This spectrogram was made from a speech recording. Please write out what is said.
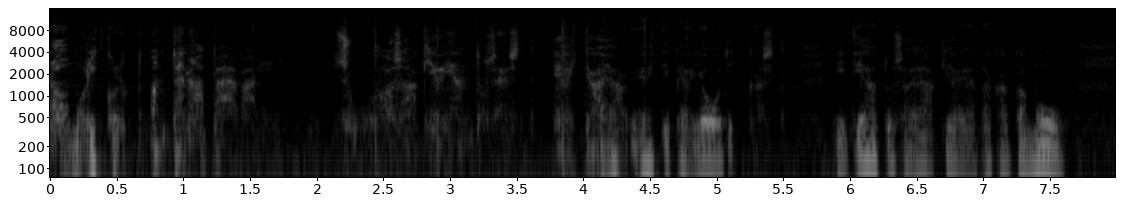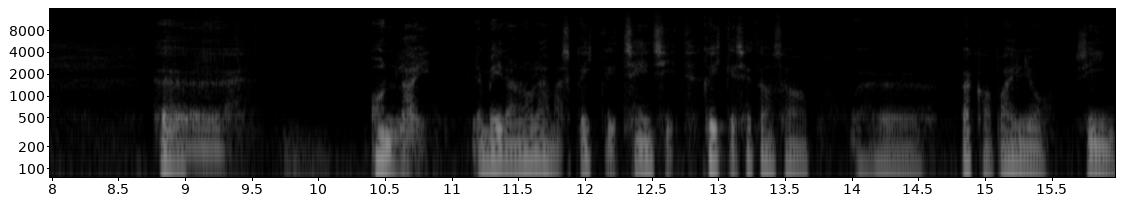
loomulikult on tänapäeval suur osa kirjandusest, eriti aja, eriti perioodikast, nii teadusajakirjad, aga ka muu öö, online ja meil on olemas kõik litsentsid, kõike seda saab öö, väga palju siin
